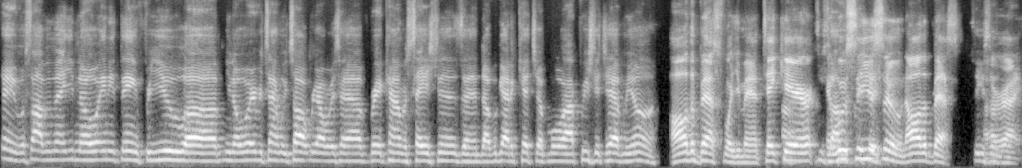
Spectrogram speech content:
Hey, what's up, man? You know, anything for you. Uh, you know, every time we talk, we always have great conversations and uh, we got to catch up more. I appreciate you having me on. All the best for you, man. Take care, and we'll see you soon. All the best. See you soon. All right.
